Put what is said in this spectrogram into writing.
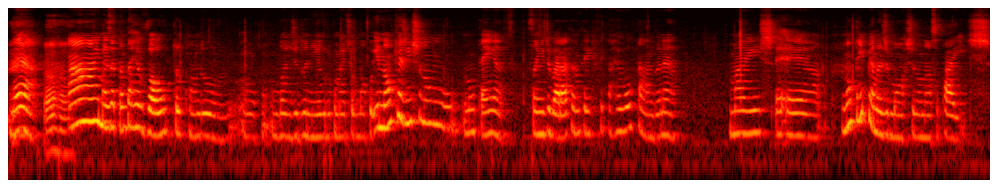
né? Aham. Ai, mas é tanta revolta quando um, um bandido negro comete alguma coisa. E não que a gente não, não tenha sangue de barata, não tenha que ficar revoltado, né? Mas é, é, não tem pena de morte no nosso país.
